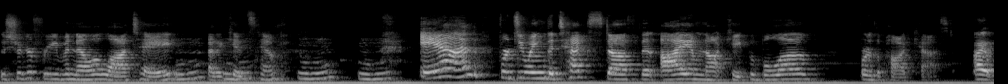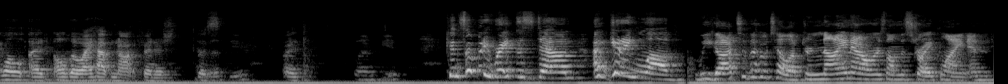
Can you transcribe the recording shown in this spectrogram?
the sugar-free vanilla latte Mhm, at a kid's camp. Mm-hmm. Mm-hmm. And for doing the tech stuff that I am not capable of for the podcast. I well, I, although I have not finished this. Love you. I, Love you. Can somebody write this down? I'm getting love. we got to the hotel after nine hours on the strike line and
